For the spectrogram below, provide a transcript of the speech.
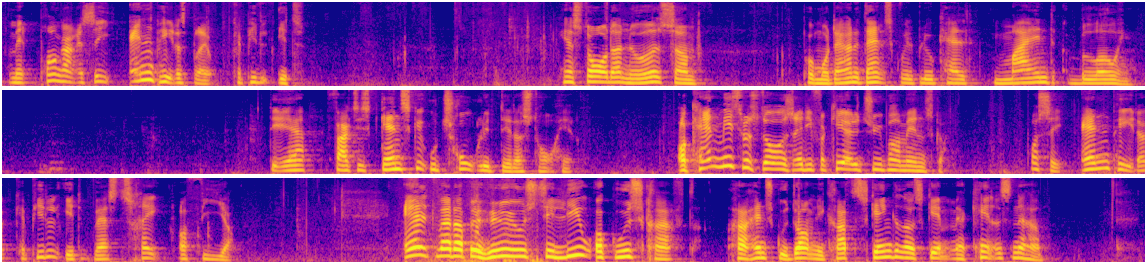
Men prøv en gang at se 2. Peters brev, kapitel 1. Her står der noget, som på moderne dansk vil blive kaldt mind-blowing. Det er faktisk ganske utroligt, det der står her. Og kan misforstås af de forkerte typer af mennesker. Prøv at se. 2. Peter, kapitel 1, vers 3 og 4. Alt, hvad der behøves til liv og Guds kraft, har hans guddommelige kraft skænket os gennem erkendelsen af ham,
